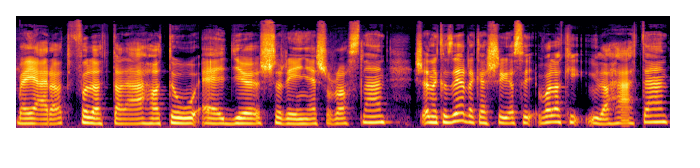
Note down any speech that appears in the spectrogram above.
bejárat fölött található egy sörényes oroszlán, és ennek az érdekessége az, hogy valaki ül a hátán,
